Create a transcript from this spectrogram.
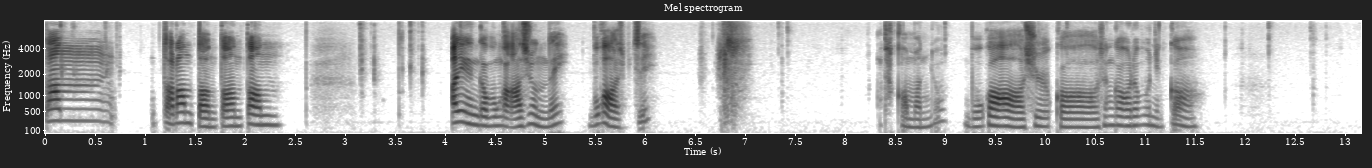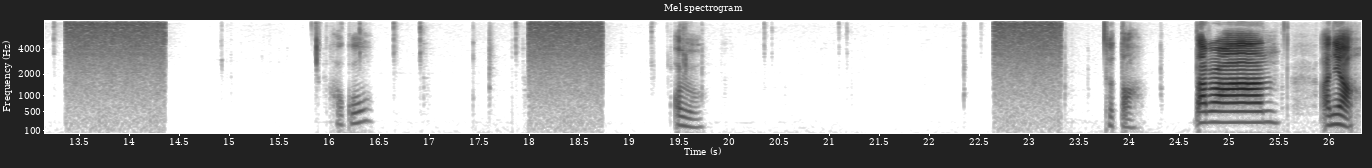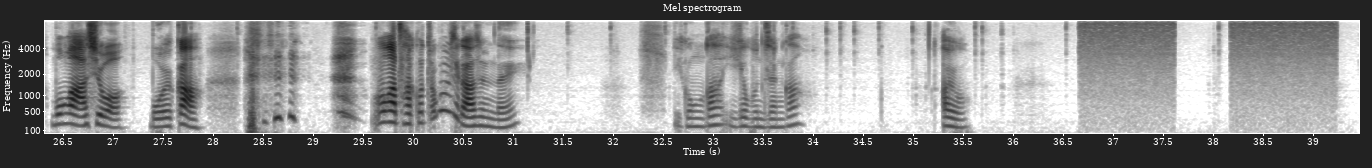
짠, 따란, 딴, 딴, 딴. 아니, 그러니까 뭔가 아쉬운데? 뭐가 아쉽지? 잠깐만요. 뭐가 아쉬울까 생각을 해보니까. 하고, 아유, 됐다. 따란. 아니야, 뭔가 아쉬워. 뭘까? 뭐가 자꾸 조금씩 아쉽네. 이건가? 이게 문제인가? 아유.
